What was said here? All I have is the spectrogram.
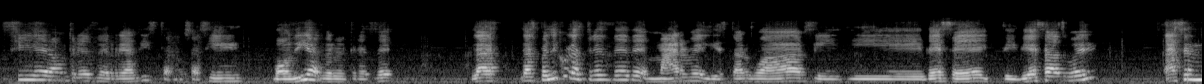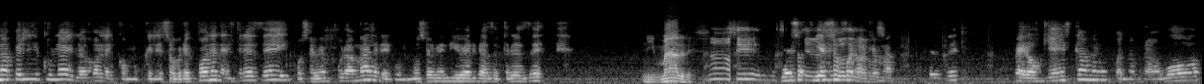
sí era un 3D realista, o sea, sí podías ver el 3D. Las, las películas 3D de Marvel y Star Wars y, DC y, de esas, güey, hacen una película y luego le como que le sobreponen el 3D y pues se ven pura madre, güey, no se ven ni vergas de 3D. Ni madres. No, sí. Y eso, fue lo que mató el 3D. Pero James Cameron cuando grabó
